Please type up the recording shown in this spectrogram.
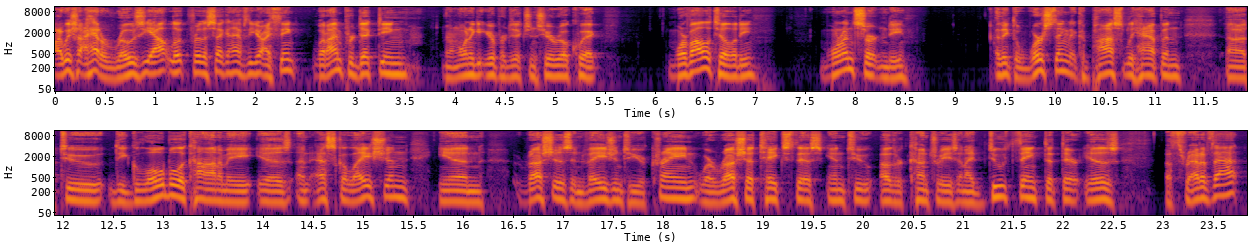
I wish I had a rosy outlook for the second half of the year. I think what I'm predicting, I want to get your predictions here real quick more volatility, more uncertainty I think the worst thing that could possibly happen uh, to the global economy is an escalation in Russia's invasion to Ukraine, where Russia takes this into other countries. And I do think that there is a threat of that.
